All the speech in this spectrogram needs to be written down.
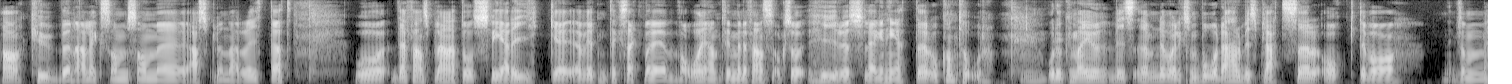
ja, kuberna liksom som eh, Asplund har ritat. Och där fanns bland annat då Svea rike, jag vet inte exakt vad det var egentligen, men det fanns också hyreslägenheter och kontor. Mm. Och då kan man ju visa, det var liksom både arbetsplatser och det var liksom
